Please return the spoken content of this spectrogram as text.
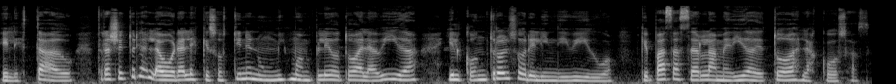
el Estado, trayectorias laborales que sostienen un mismo empleo toda la vida y el control sobre el individuo, que pasa a ser la medida de todas las cosas.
